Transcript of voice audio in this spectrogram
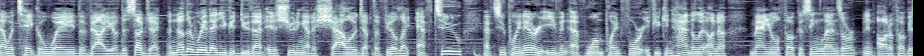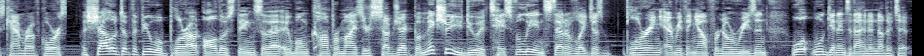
that would take away the value of the subject. Another way that you could do that is shooting at a shallow depth of field like f2, f2.8, or even f1.4 if you can handle it on a manual focusing lens or an autofocus camera, of course. A shallow depth of field will blur out all those things so that it won't compromise your subject, but make sure you do it tastefully instead of like just blurring everything out for no reason. We'll, we'll get into that in another tip.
